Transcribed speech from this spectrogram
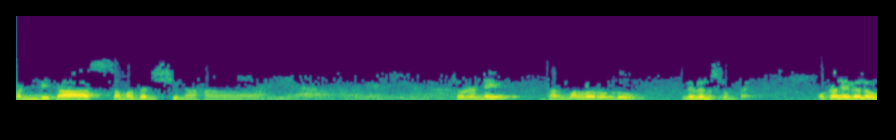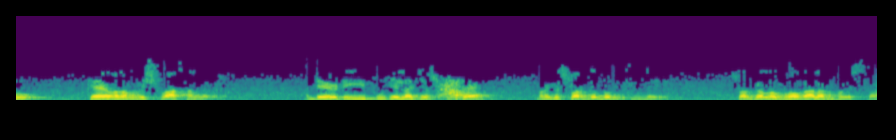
పండితా సమదర్శిన. చూడండి ధర్మంలో రెండు లెవెల్స్ ఉంటాయి. ఒక లెవెల్ కేవలం విశ్వాసం లెవెల్. అంటే ఈ పూజ ఇలా చేసుకుంటే మనకి స్వర్గం దొరుకుతుంది. స్వర్గంలో భోగాలు అనుభవిస్తాం.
